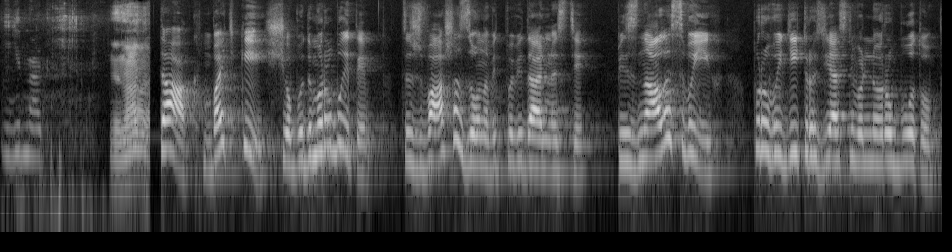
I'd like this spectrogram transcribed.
Не надо. Не надо? Так, батьки, що будемо робити? Це ж ваша зона відповідальності. Пізнали своїх? Проведіть роз'яснювальну роботу.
